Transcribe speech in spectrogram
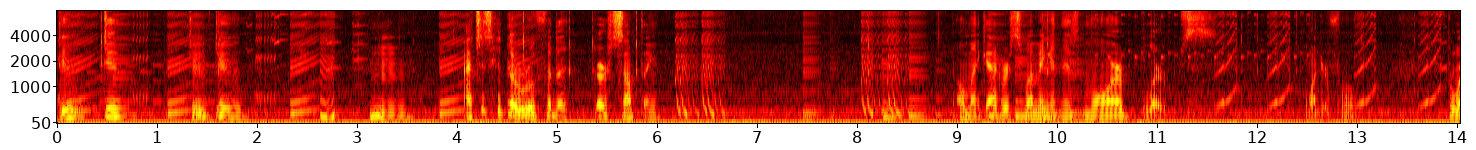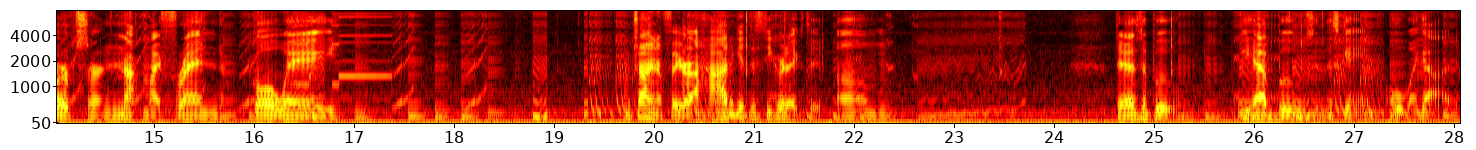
Do, do, do, do. Hmm. I just hit the roof of the... or something. Oh my god, we're swimming and there's more blurps. Wonderful. Blurps are not my friend. Go away. I'm trying to figure out how to get the secret exit. Um, There's a boo. We have boos in this game. Oh my god.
